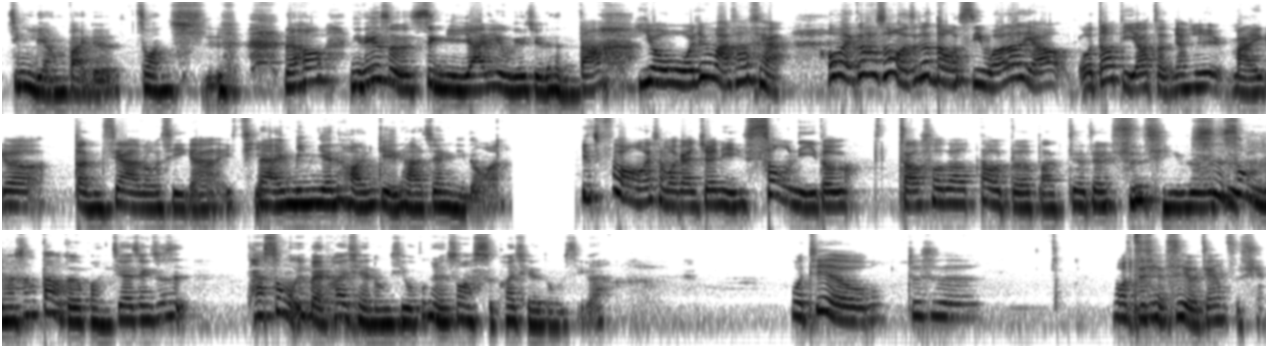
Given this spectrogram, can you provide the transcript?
近两百的钻石，然后你那个时候的心理压力有没有觉得很大？有，我就马上想，Oh my god，送我这个东西，我到底要我到底要怎样去买一个等价的东西跟他一起？来，明年还给他，这样你懂吗？你不懂为什么感觉你送礼都遭受到道德绑架这件事情，是不是是？送你好像道德绑架这样，就是他送我一百块钱的东西，我不可能送他十块钱的东西吧？我记得就是我之前是有这样子想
